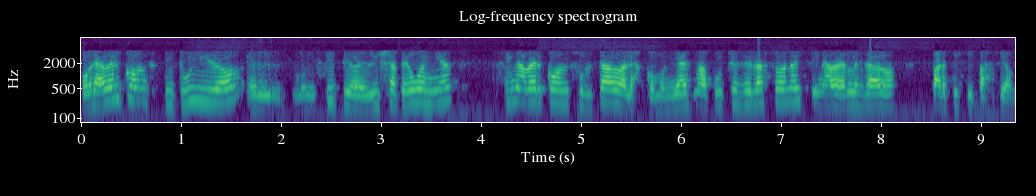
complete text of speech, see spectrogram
por haber constituido el municipio de Villa Pegüeña sin haber consultado a las comunidades mapuches de la zona y sin haberles dado participación.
